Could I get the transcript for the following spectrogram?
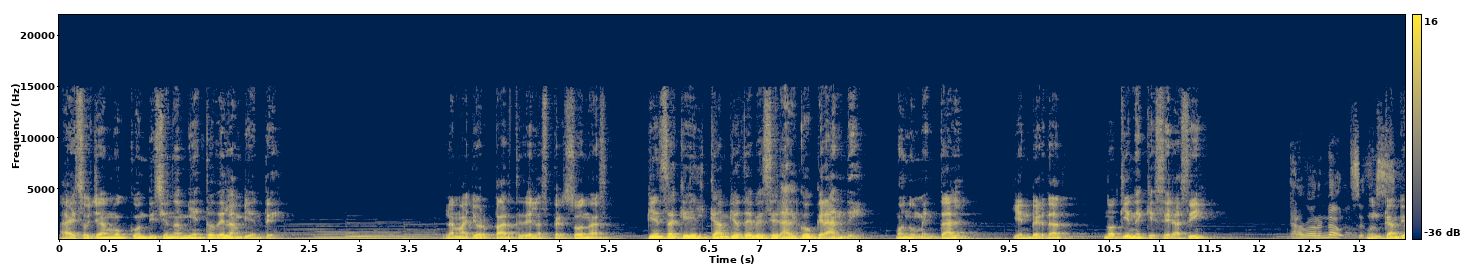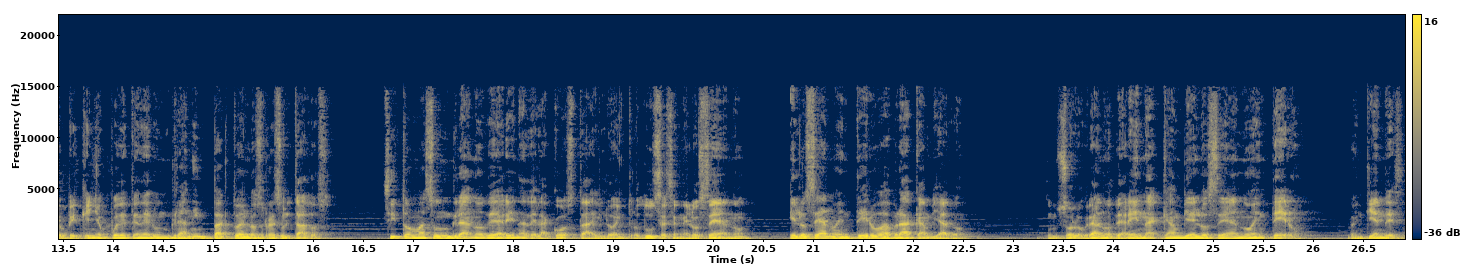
A eso llamo condicionamiento del ambiente. La mayor parte de las personas piensa que el cambio debe ser algo grande, monumental, y en verdad no tiene que ser así. Un cambio pequeño puede tener un gran impacto en los resultados. Si tomas un grano de arena de la costa y lo introduces en el océano, el océano entero habrá cambiado. Un solo grano de arena cambia el océano entero. ¿Lo entiendes?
